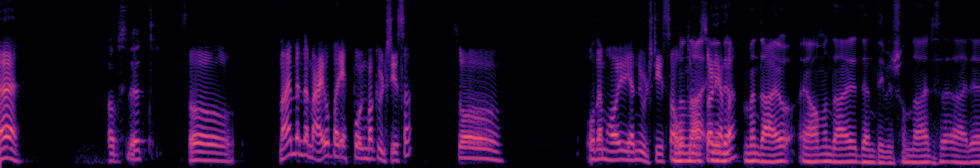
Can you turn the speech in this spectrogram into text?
Hæ? Absolutt. Så Nei, men de er jo bare ett poeng bak Ullskisa. Så Og de har jo igjen Ullskisa og Tromsdalen i det, hjemme. men det er jo Ja, men det er den divisjonen der, så er det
